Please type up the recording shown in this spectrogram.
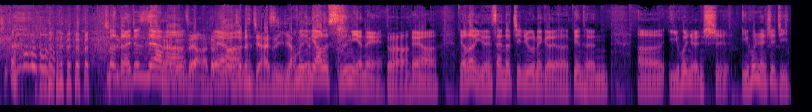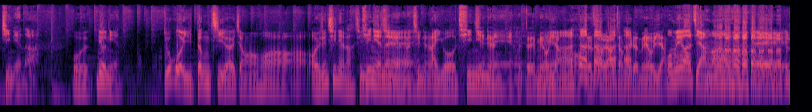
节。那本来就是这样啊，本来就是这样啊，对啊，过了圣诞节还是一样。我们已经聊了十年呢，对啊，对啊，聊到你人生都进入那个变成呃已婚人士，已婚人士几几年了啊？我六年。如果以登记来讲的话，哦，已经七年了，七年了，七年了，七年了。哎呦，七年，七年，对，没有养哦，就知道要讲这个，没有养，我没有要讲哦，对，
